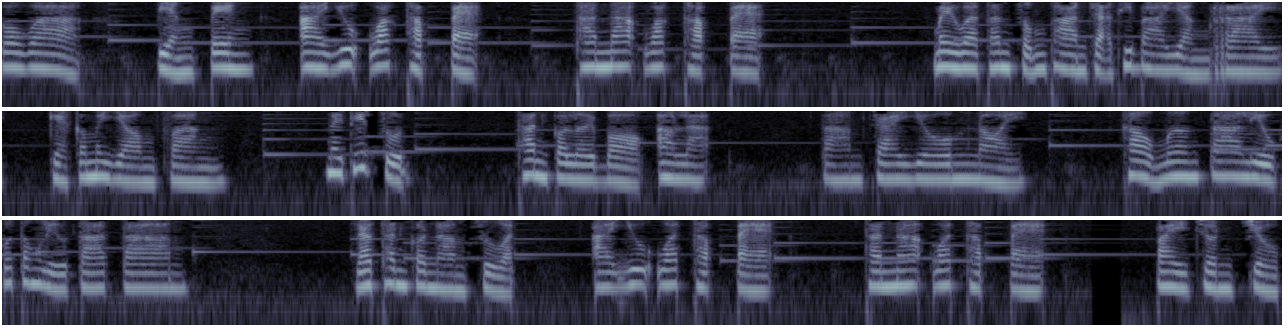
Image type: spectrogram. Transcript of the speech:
ก็ว่า เปียงเปง อายุวักทับแปะธนะวักทับแปะ ไม่ว่าท่านสมภารจะอธิบายอย่างไร แกก็ไม่ยอมฟัง ในที่สุด ท่านก็เลยบอกเอาละตามใจโยมหน่อย เข้าเมืองตาหลิวก็ต้องหลิวตาตาม แล้วท่านก็นำสวด อายุวัฏแปะธนะวัฏแปะ ไปจนจบ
